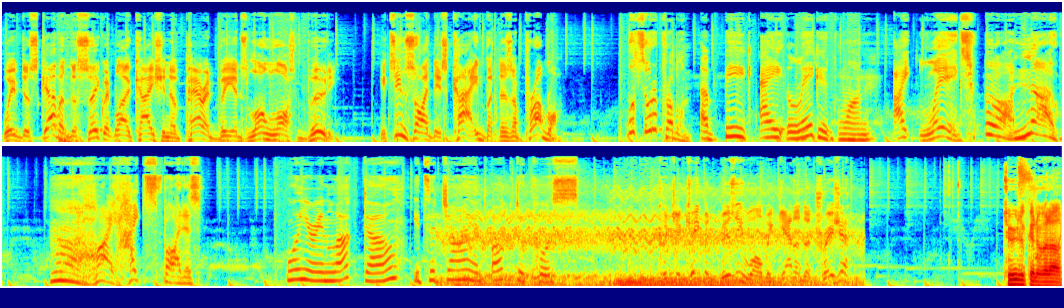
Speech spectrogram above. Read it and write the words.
We've discovered the secret location of Parrotbeard's long lost booty. It's inside this cave, but there's a problem. What sort of problem? A big eight-legged one. Eight legs. Oh, no! Oh, I hate spiders. Well, you're in luck, doll. It's a giant octopus. Could you keep it busy while we gather the treasure? tuurlijk kunnen we dat.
